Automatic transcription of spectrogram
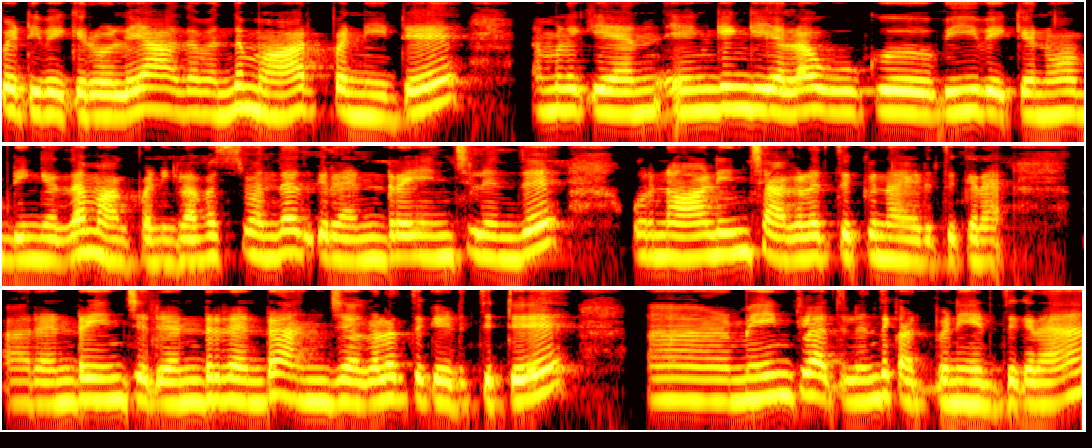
பெட்டி வைக்கிறோம் இல்லையா? அதை வந்து மார்க் பண்ணிவிட்டு நம்மளுக்கு எந் எங்கெங்கெல்லாம் ஊக்கு வி வைக்கணும் அப்படிங்கிறத மார்க் பண்ணிக்கலாம். ஃபஸ்ட் வந்து அதுக்கு ரெண்டரை இன்ச்லேருந்து ஒரு நாலு இன்ச் அகலத்துக்கு நான் எடுத்துக்கிறேன். ரெண்டரை இன்ச் ரெண்டு ரெண்டு அஞ்சு அகலத்துக்கு எடுத்துகிட்டு மெயின் கிளாத்துலேருந்து கட் பண்ணி எடுத்துக்கிறேன்.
